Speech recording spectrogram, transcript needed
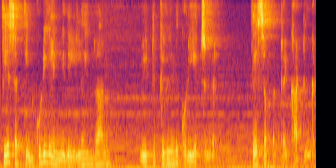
தேசத்தின் குடிகளின் மீது இல்லை என்றாலும் வீட்டுக்கு வீடு கொடியேற்றுங்கள். தேசப்பற்றை காட்டுங்கள்.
